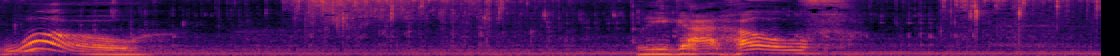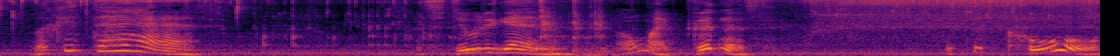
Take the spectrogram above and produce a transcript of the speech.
Whoa! We got holes. Look at that. Let's do it again. Oh my goodness. This is cool.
